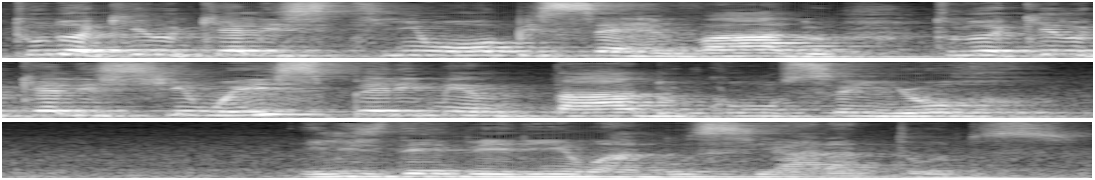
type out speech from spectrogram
tudo aquilo que eles tinham observado, tudo aquilo que eles tinham experimentado com o Senhor, eles deveriam anunciar a todos.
